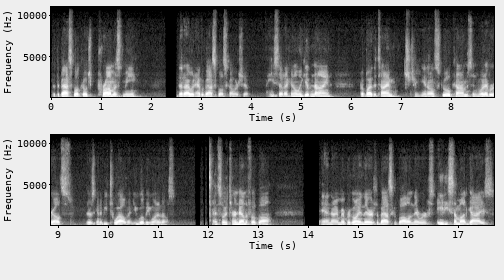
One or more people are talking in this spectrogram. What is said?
but the basketball coach promised me that I would have a basketball scholarship. He said I can only give nine, but by the time you know school comes and whatever else, there's going to be twelve, and you will be one of those. And so I turned down the football, and I remember going there to basketball, and there were eighty some odd guys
